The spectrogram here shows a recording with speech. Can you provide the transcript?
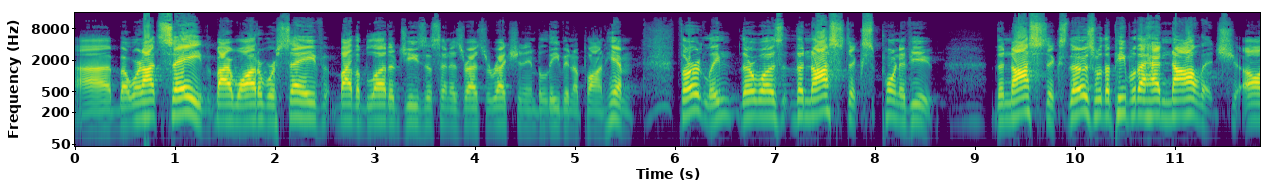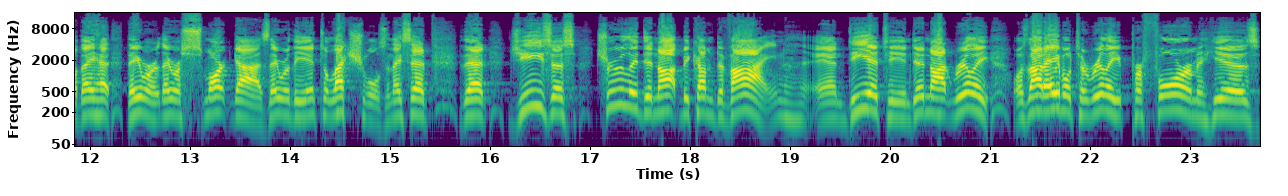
Uh, but we're not saved by water, we're saved by the blood of Jesus and his resurrection and believing upon him. Thirdly, there was the Gnostics' point of view the Gnostics, those were the people that had knowledge. Oh, they, had, they, were, they were smart guys. They were the intellectuals. And they said that Jesus truly did not become divine and deity and did not really, was not able to really perform his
